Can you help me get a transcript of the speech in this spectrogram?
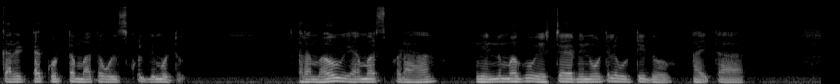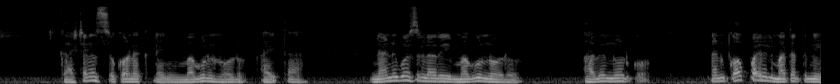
ಕರೆಕ್ಟಾಗಿ ಕೊಟ್ಟ ಮಾತು ಉಳಿಸ್ಕೊಳ್ತೀನಿ ಬಿಟ್ಟು ಅಲ್ಲ ಮಗು ಯಾಮರ್ಸ್ಬೇಡ ನಿನ್ನ ಮಗು ಎಷ್ಟೇ ನಿನ್ನ ಹೋಟೆಲ್ ಹುಟ್ಟಿದ್ದು, ಆಯಿತಾ? ಕಷ್ಟನ ಸುಖೋಣ ಕಡೆ ನಿನ್ನ ಮಗು ನೋಡು, ಆಯಿತಾ? ನನಗೋಸ್ಕರ ಈ ಮಗು ನೋಡು. ಅದನ್ನು ನೋಡ್ಕೊ. ನನ್ನ ಕೋಪ ಇದ್ರಲ್ಲಿ ಮಾತಾಡ್ತೀನಿ.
